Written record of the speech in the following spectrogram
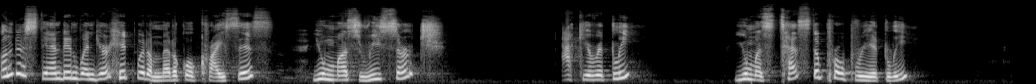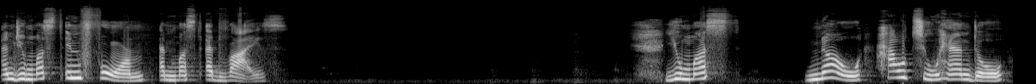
understanding when you're hit with a medical crisis, you must research accurately, you must test appropriately, and you must inform and must advise. You must know how to handle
